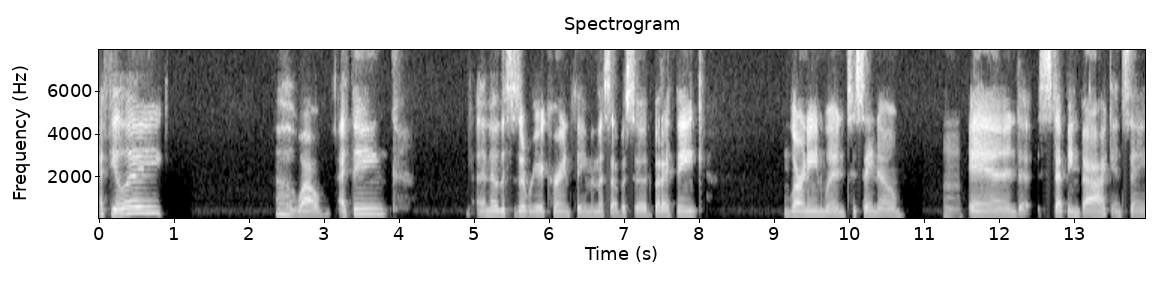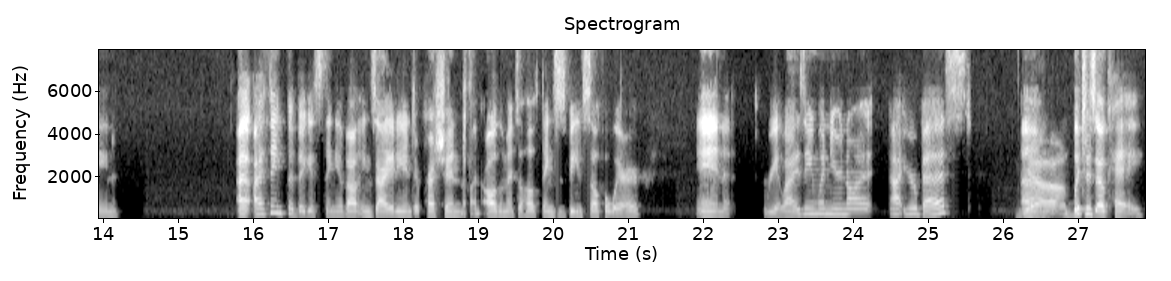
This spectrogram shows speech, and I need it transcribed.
I feel like Oh wow. I think I know this is a reoccurring theme in this episode, but I think learning when to say no mm. and stepping back and saying I, I think the biggest thing about anxiety and depression and all the mental health things is being self aware and realizing when you're not at your best. Yeah. Um, which is okay.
